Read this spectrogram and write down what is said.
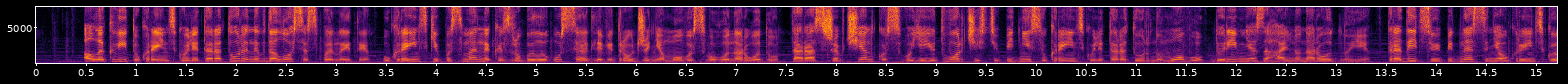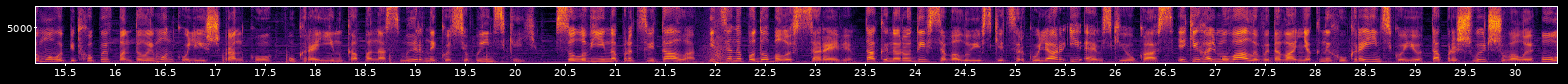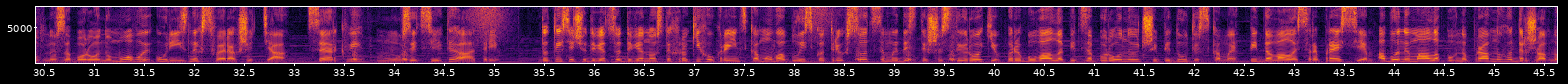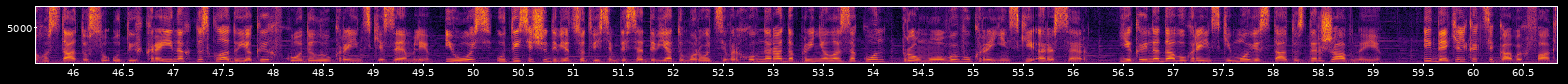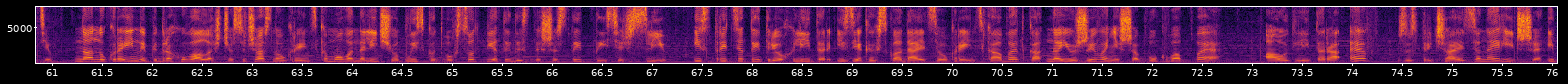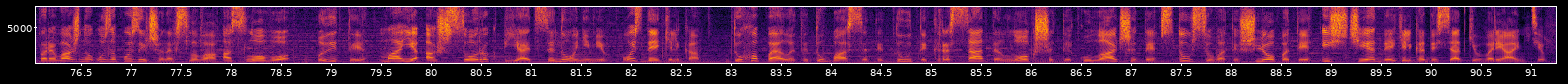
Але квіт української літератури не вдалося спинити. Українські письменники зробили усе для відродження мови свого народу. Тарас Шевченко своєю творчістю підніс українську літературну мову до рівня загальнонародної. Традицію піднесення української мови підхопив Пантелеймон Куліш, Франко, Українка, Панас Мирний, Коцюбинський. Солов'їна процвітала, і це не подобалось цареві. Так і народився Валуївський циркуляр і Емський указ, які гальмували видавання книг українською та пришвидшували повну заборону мови у різних сферах життя церкві, музиці, театрі. До 1990-х років українська мова близько 376 років перебувала під забороною чи під утисками, піддавалась репресіям або не мала повноправного державного статусу у тих країнах, до складу яких входили українські землі. І ось у 1989 році Верховна Рада прийняла закон про мови в Українській РСР, який надав українській мові статус державної. І декілька цікавих фактів. НАН України підрахувала, що сучасна українська мова налічує близько 256 тисяч слів. Із 33 літер, із яких складається українська абетка, найуживаніша буква П. А от літера Ф зустрічається найрідше і переважно у запозичених словах. А слово бити має аж 45 синонімів. Ось декілька. Духопелити, дубасити, дути, кресати, локшити, кулачити, стусувати, шльопати і ще декілька десятків варіантів.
